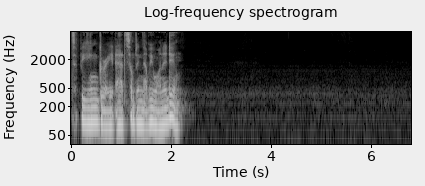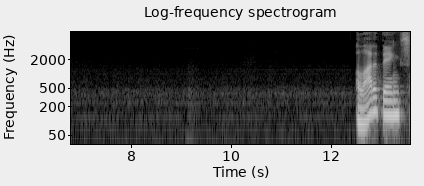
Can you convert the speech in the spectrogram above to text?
to being great at something that we want to do? a lot of things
